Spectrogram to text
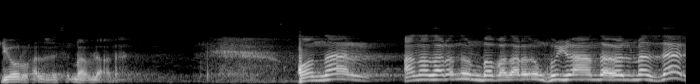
Diyor Hazreti Mevlana. Onlar analarının babalarının kucağında ölmezler.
